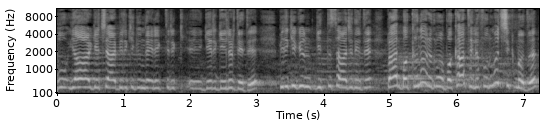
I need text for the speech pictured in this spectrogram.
bu yağar geçer bir iki günde elektrik e, geri gelir dedi. Bir iki gün gitti sadece dedi. Ben bakanı aradım ama bakan telefonuma çıkmadı.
